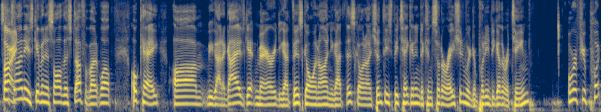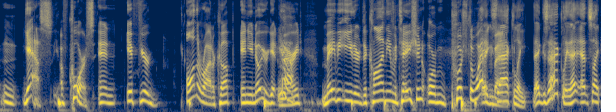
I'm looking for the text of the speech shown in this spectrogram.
So All right. Johnny's giving us all this stuff about well, okay, um, you got a guy who's getting married, you got this going on, you got this going on. Shouldn't these be taken into consideration when you're putting together a team? Or if you're putting, yes, of course. And if you're on the Ryder Cup and you know you're getting Yeah. married, maybe either decline the invitation or push the wedding back. Exactly, exactly. That, that's like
